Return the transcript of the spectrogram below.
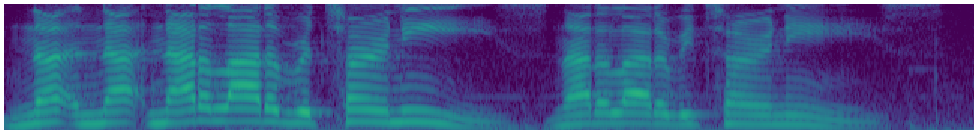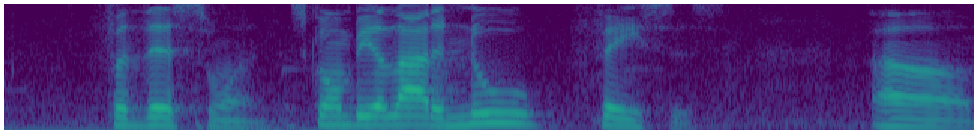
not not not a lot of returnees. Not a lot of returnees for this one. It's gonna be a lot of new faces, um,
